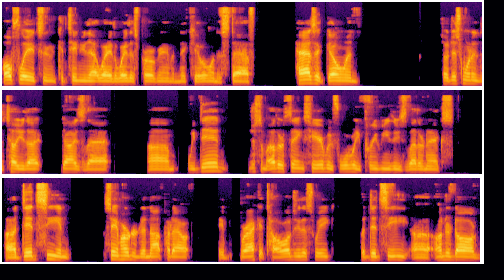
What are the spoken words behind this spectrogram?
Hopefully, it's going to continue that way, the way this program and Nick Hill and his staff has it going. So, just wanted to tell you that, guys, that um, we did just some other things here before we preview these leathernecks. Uh, did see, and Sam Herder did not put out a bracketology this week. but did see uh, Underdog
